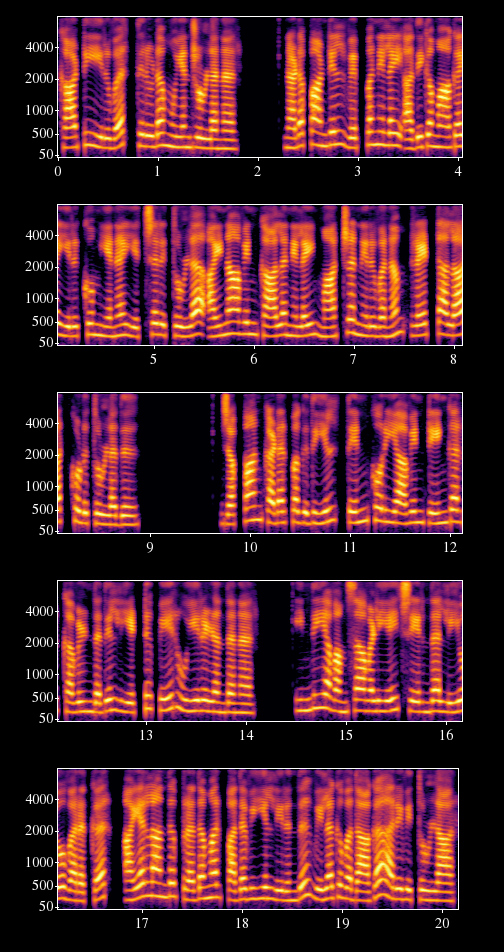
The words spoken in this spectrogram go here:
காட்டி இருவர் திருட முயன்றுள்ளனர். நடப்பாண்டில் வெப்பநிலை அதிகமாக இருக்கும் என எச்சரித்துள்ள ஐநாவின் காலநிலை மாற்ற நிறுவனம் ரெட் அலார்ட் கொடுத்துள்ளது. ஜப்பான் கடற்பகுதியில் தென் கொரியாவின் டேங்கர் கவிழ்ந்ததில் எட்டு பேர் உயிரிழந்தனர். இந்திய வம்சாவளியைச் சேர்ந்த லியோ வரக்கர் அயர்லாந்து பிரதமர் பதவியில் இருந்து விலகுவதாக அறிவித்துள்ளார்.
